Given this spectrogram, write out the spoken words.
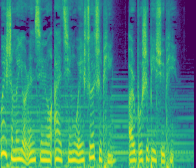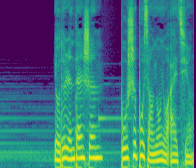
为什么有人形容爱情为奢侈品，而不是必需品。有的人单身，不是不想拥有爱情，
